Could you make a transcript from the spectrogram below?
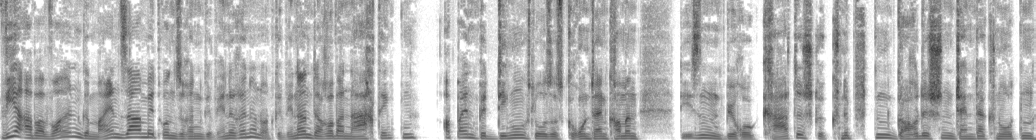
Wir aber wollen gemeinsam mit unseren Gewinnerinnen und Gewinnern darüber nachdenken, ob ein bedingungsloses Grundeinkommen diesen bürokratisch geknüpften gordischen Genderknoten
